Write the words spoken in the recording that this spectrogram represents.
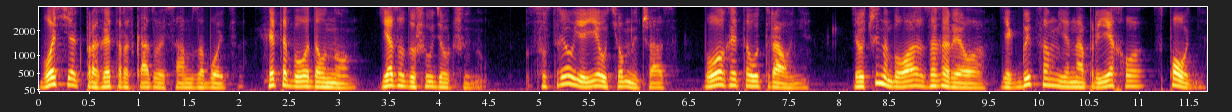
Вось як пра гэта расказвае сам забойца. Гэта было даўно. Я задушыў дзяўчыну. Сустрэў яе ў цёмны час. Было гэта ў траўні. Дзяўчына была загарэла, як быццам яна прыехала з поўдня.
